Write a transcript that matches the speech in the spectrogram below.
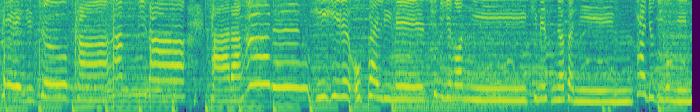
생일 축하합니다. 사랑하는 2158님의 최미경 언니, 김혜숙 여사님, 4620님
